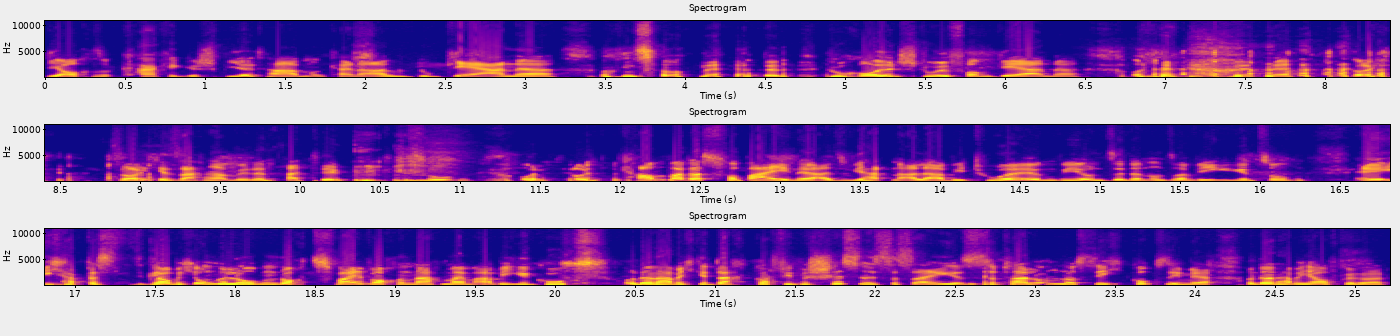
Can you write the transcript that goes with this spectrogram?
die auch so kacke gespielt haben und keine Ahnung, du Gerner und so, ne? du Rollstuhl vom Gerner und dann, ne? solche, solche Sachen haben wir dann halt irgendwie gezogen und, und kaum war das vorbei, ne? also wir hatten alle Abitur irgendwie und sind dann unserer Wege gezogen. Ey, ich habe das, glaube ich, ungelogen noch zwei Wochen nach meinem Abi geguckt und dann habe ich gedacht, Gott, wie beschissen ist das eigentlich? Es ist total unlustig, ich guck's nicht mehr. Und dann habe ich aufgehört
